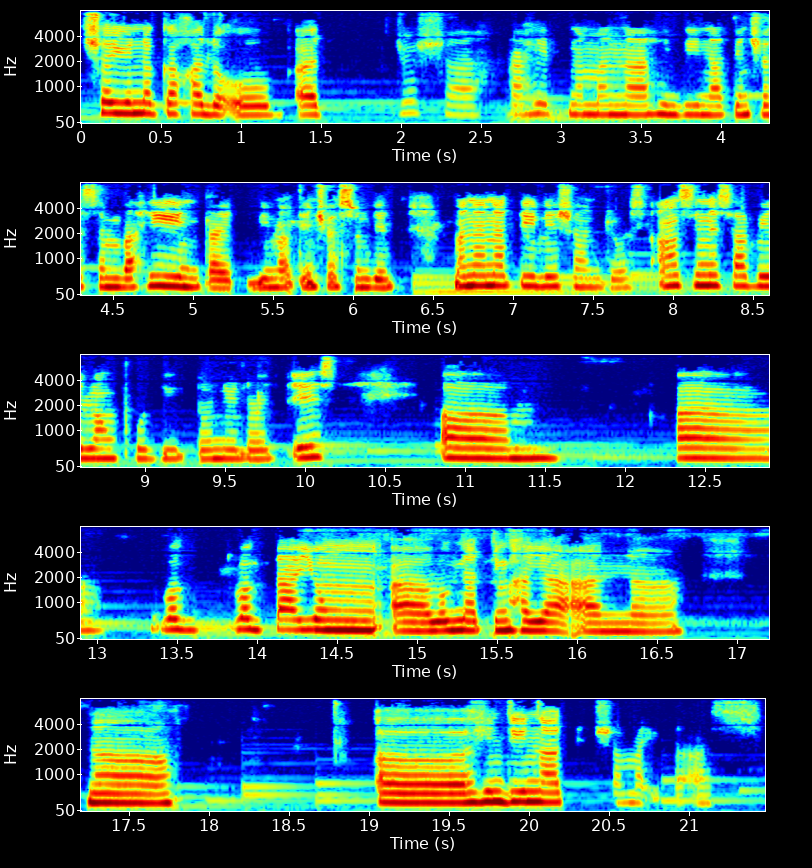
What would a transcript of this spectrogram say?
siya yung nagkakaloob at Diyos siya kahit naman na hindi natin siya sambahin kahit hindi natin siya sundin mananatili siyang Diyos ang sinasabi lang po dito ni Lord is um uh, wag wag tayong uh, wag nating hayaan na na uh, hindi natin siya maitaas.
